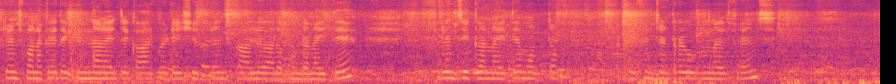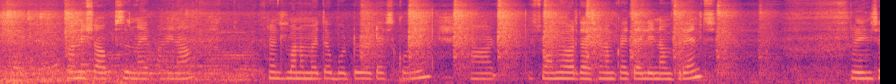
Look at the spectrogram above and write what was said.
ఫ్రెండ్స్ మనకైతే కిందనైతే కార్పెట్ వేసి ఫ్రెండ్స్ కాళ్ళు ఆడకుండానైతే ఫ్రెండ్స్ ఇక్కడనైతే మొత్తం టిఫిన్ సెంటర్ కూడా ఉన్నది ఫ్రెండ్స్. అన్ని షాప్స్ ఉన్నాయి పైన. ఫ్రెండ్స్ మనమైతే బొట్టు పెట్టేసుకొని స్వామివారి దర్శనంకి అయితే వెళ్ళినాం ఫ్రెండ్స్. ఫ్రెండ్స్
